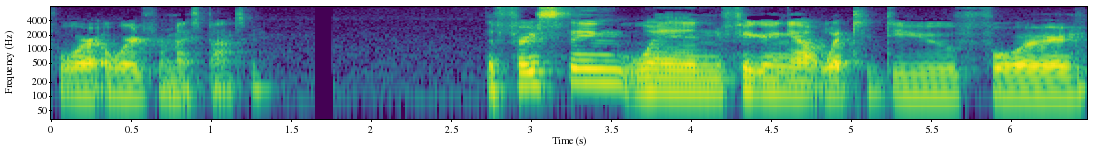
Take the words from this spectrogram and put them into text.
for a word from my sponsor. The first thing when figuring out what to do for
